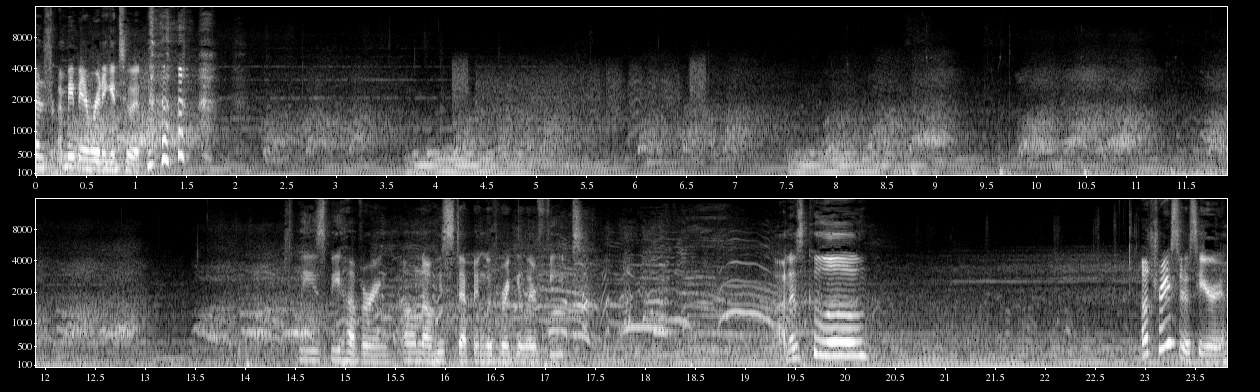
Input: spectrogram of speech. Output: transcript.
I'm, maybe I'm reading into it. Be hovering. Oh no, he's stepping with regular feet. Not as cool. Oh, Tracer's here.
